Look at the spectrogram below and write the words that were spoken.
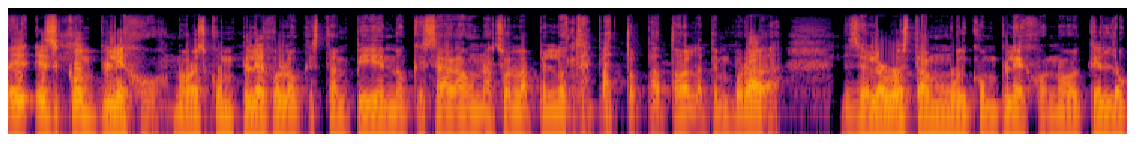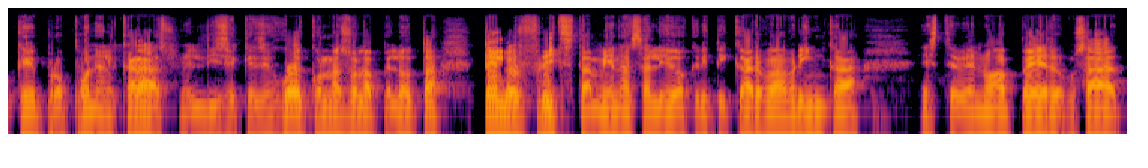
e, es, complejo, ¿no? Es complejo lo que están pidiendo que se haga una sola pelota para, toda la temporada. Desde luego está muy complejo, ¿no? ¿Qué es lo que propone Alcaraz? Él dice que se juegue con una sola pelota. Taylor Fritz también ha salido a criticar, va brinca, este Benoit Per, o sea,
